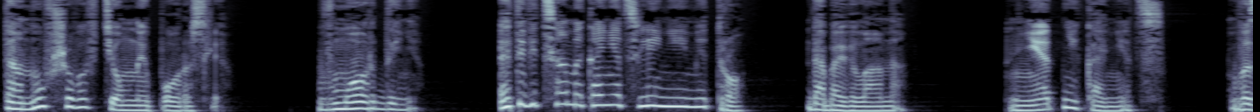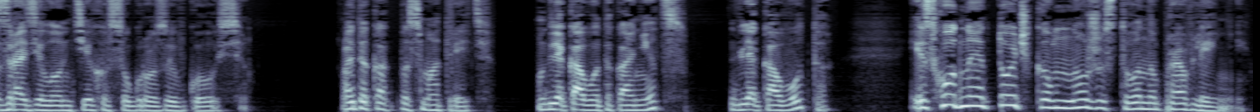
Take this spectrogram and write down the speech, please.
тонувшего в темной поросли. «В Мордыне. Это ведь самый конец линии метро», — добавила она. «Нет, не конец», — возразил он тихо с угрозой в голосе. «Это как посмотреть. Для кого-то конец, для кого-то исходная точка множества направлений».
